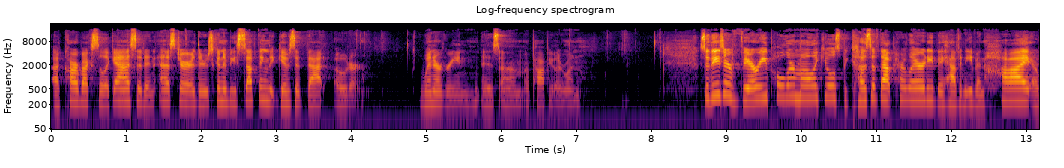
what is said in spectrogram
a carboxylic acid, an ester. There's going to be something that gives it that odor. Wintergreen is um, a popular one. So these are very polar molecules. Because of that polarity, they have an even high, a,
